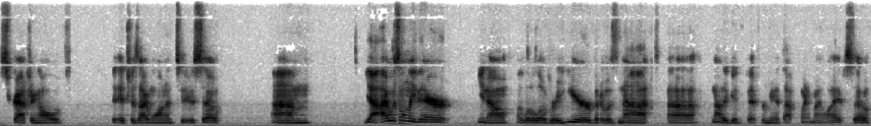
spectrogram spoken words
scratching all of the itches I wanted to. So, um, yeah, I was only there, you know, a little over a year, but it was not uh, not a good fit for me at that point in my life. So,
